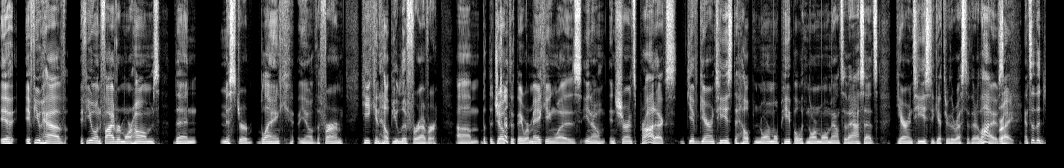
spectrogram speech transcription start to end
if if you have if you own five or more homes, then Mister Blank, you know, of the firm, he can help you live forever. Um, but the joke that they were making was, you know, insurance products give guarantees to help normal people with normal amounts of assets guarantees to get through the rest of their lives. Right. And so the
